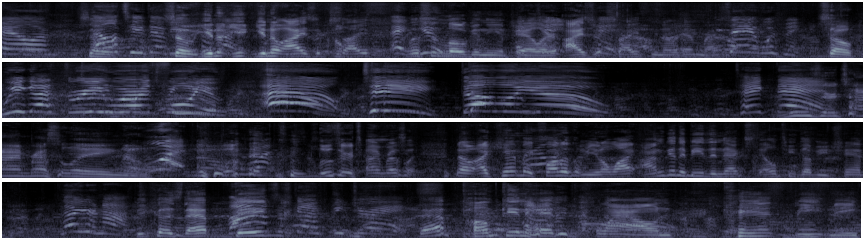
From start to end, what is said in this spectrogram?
Impaler. So, LTW. so you know, you, you know Isaac Scythe. Hey, Listen, you. Logan the Impaler. Hey, Isaac hey. Scythe. You know him, right? Say it with me. So We got three words for you. L T W. Take that. Loser time wrestling. What? What? Loser time wrestling. No, I can't make fun of them. You know why? I'm going to be the next LTW champion No, you're not. because that Violence big, is gonna beat your that pumpkin-headed clown can't beat me.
